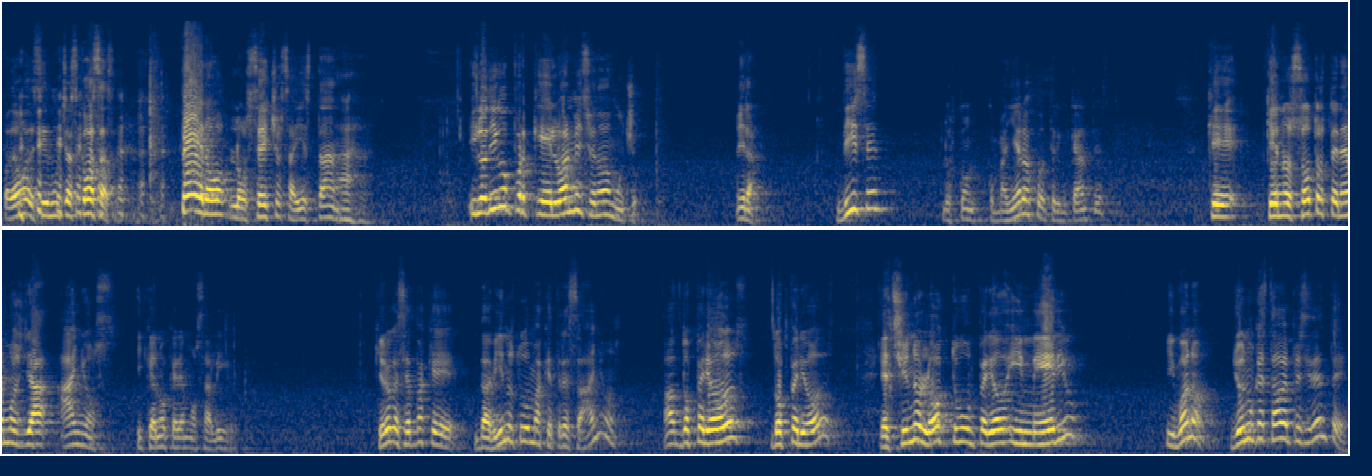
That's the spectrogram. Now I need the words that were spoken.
podemos decir muchas cosas, pero los hechos ahí están. Y lo digo porque lo han mencionado mucho. Mira, dicen los compañeros contrincantes que, que nosotros tenemos ya años y que no queremos salir. Quiero que sepas que David no tuvo más que tres años. Ah, dos periodos, dos periodos. El chino Locke tuvo un periodo y medio. Y bueno, yo nunca he estado de presidente.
